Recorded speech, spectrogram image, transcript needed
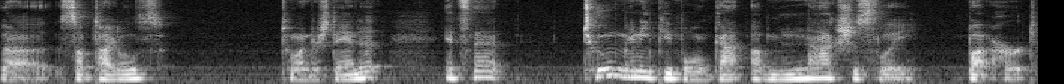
uh, subtitles to understand it. It's that too many people got obnoxiously butthurt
